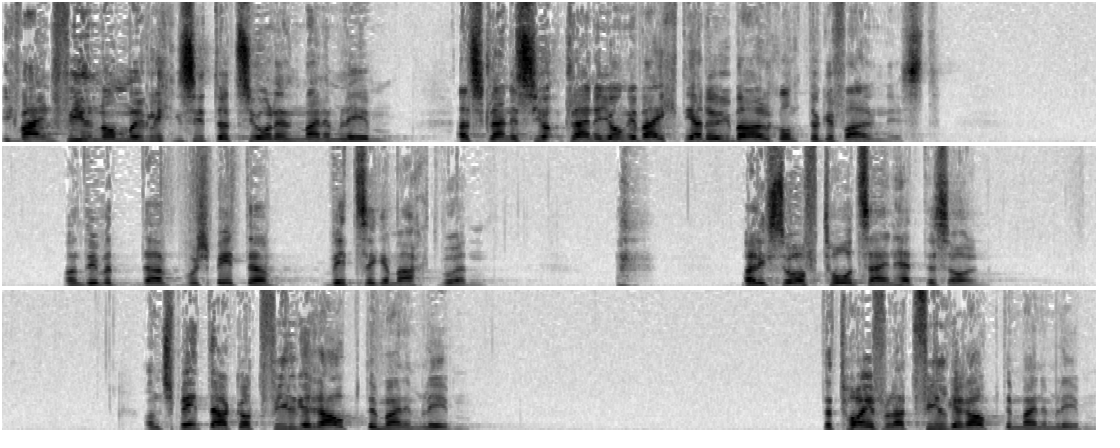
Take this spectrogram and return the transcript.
Ich war in vielen unmöglichen Situationen in meinem Leben. Als kleines, kleiner Junge war ich der, der überall runtergefallen ist. Und über, da, wo später Witze gemacht wurden, weil ich so oft tot sein hätte sollen. Und später hat Gott viel geraubt in meinem Leben. Der Teufel hat viel geraubt in meinem Leben.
